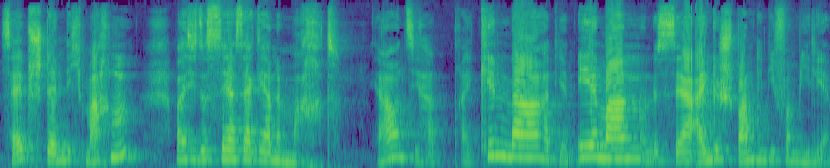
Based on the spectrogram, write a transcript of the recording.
selbstständig machen, weil sie das sehr, sehr gerne macht. Ja, und sie hat drei Kinder, hat ihren Ehemann und ist sehr eingespannt in die Familie.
